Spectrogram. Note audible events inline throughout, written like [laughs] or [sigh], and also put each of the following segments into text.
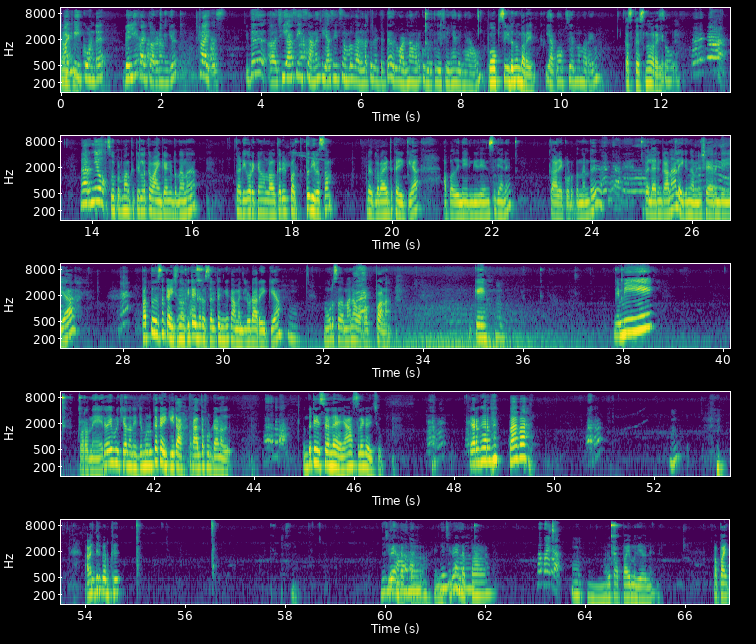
One week കൊണ്ട് belly fat കുറയണമെങ്കിൽ try this ഇത് ചിയാ സീഡ്സ് ആണ്. ചിയാ സീഡ്സ് നമ്മൾ വെള്ളത്തിലിട്ടിട്ട് ഒരു വൺ അവർ കുതിർത്ത് വെച്ച് കഴിഞ്ഞാൽ ഇതിങ്ങനെ ആവും. പോപ്പ് സീഡ് എന്നും പറയും. യാ പോപ്പ് സീഡ് എന്നും പറയും. കസ്കസ് എന്ന് പറയും. സോ നിറഞ്ഞു. സൂപ്പർ മാർക്കറ്റുകളിലൊക്കെ വാങ്ങിക്കാൻ കിട്ടുന്നതാണ്. തടി കുറയ്ക്കാനുള്ള ആൾക്കാർ ഒരു പത്ത് ദിവസം റെഗുലറായിട്ട് കഴിക്കുക. അപ്പോൾ അതിന്റെ ഇൻഗ്രീഡിയൻസ് ഞാൻ താഴെ കൊടുക്കുന്നുണ്ട്. അപ്പോൾ എല്ലാവരും കാണാം. ലൈക്കും കമന്റും ഷെയറും ചെയ്യുക. പത്ത് ദിവസം കഴിച്ചു നോക്കിയിട്ട് അതിന്റെ റിസൾട്ട് എനിക്ക് കമന്റിലൂടെ അറിയിക്കുക. നൂറ് ശതമാനം ഉറപ്പാണ്. ഓക്കെ നിമ്മീ കുറെ നേരമായി വിളിക്കാൻ തുടങ്ങിയിട്ട് മുഴുക്ക കഴിക്കട്ടാ. കാലത്തെ ഫുഡാണത് എന്ത് ടേസ്റ്റ് ആണല്ലേ? ഞാൻ അസലേ കഴിച്ചു. ഇറങ്ങി ഇറങ്ങി. വാ വാ. അവൻ തിരി കൊടുക്ക്? എനിക്ക് വേണ്ടപ്പാ എനിക്ക് വേണ്ടപ്പാ അത് പപ്പായ മതി അവന് പപ്പായ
